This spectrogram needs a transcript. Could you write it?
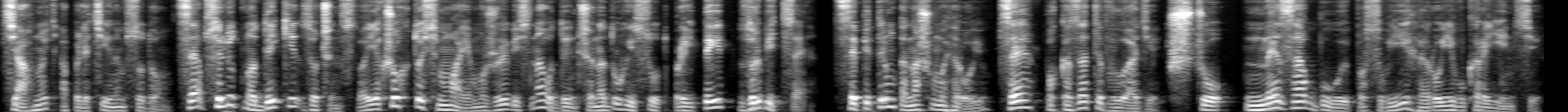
тягнуть апеляційним судом. Це абсолютно дикі злочинства. Якщо хтось має можливість на один чи на другий суд прийти, зробіть це. Це підтримка нашому герою. Це показати владі, що не забули про своїх героїв українці.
